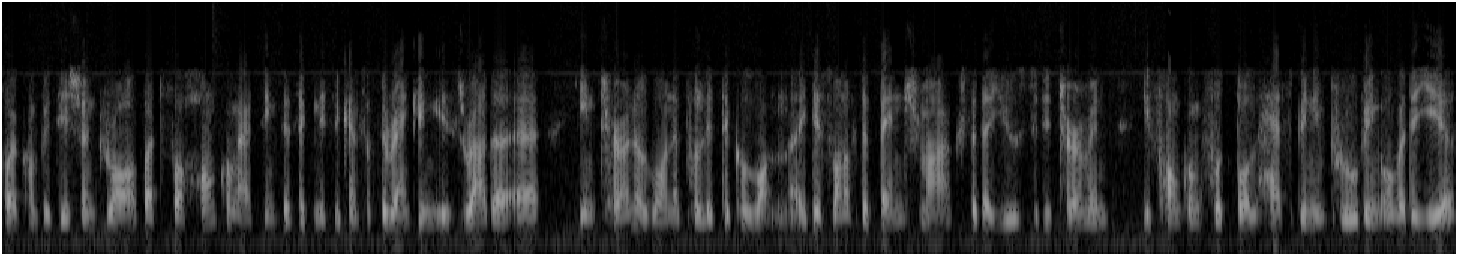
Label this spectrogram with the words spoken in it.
for a competition draw, but for Hong Kong, I think the significance of the ranking is rather an internal one, a political one. It is one of the benchmarks that are used to determine if Hong Kong football has been improving over the years.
